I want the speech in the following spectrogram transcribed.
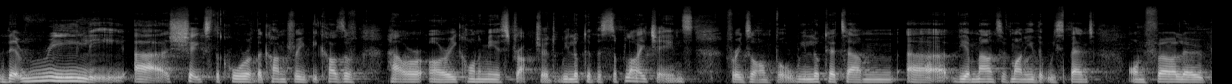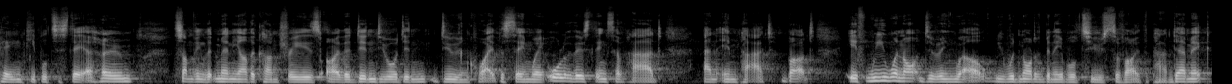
that really uh, shakes the core of the country because of how our, our, economy is structured. We look at the supply chains, for example. We look at um, uh, the amount of money that we spent on furlough, paying people to stay at home, something that many other countries either didn't do or didn't do in quite the same way. All of those things have had an impact. But if we were not doing well, we would not have been able to survive the pandemic.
